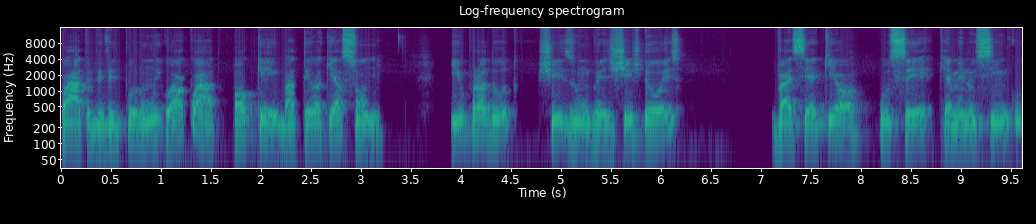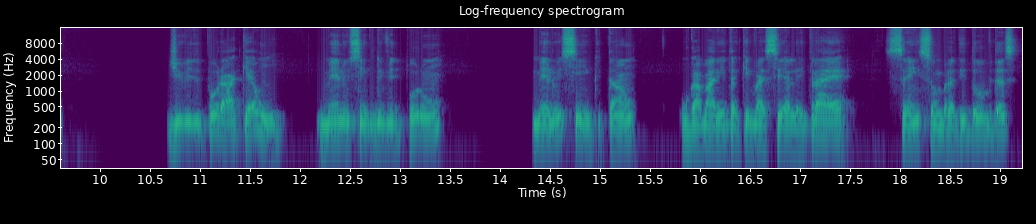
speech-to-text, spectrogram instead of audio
4 dividido por 1 igual a 4. Ok, bateu aqui a soma. E o produto, x1 vezes x2, vai ser aqui ó, o C, que é menos 5, dividido por A, que é 1. Menos 5 dividido por 1, menos 5. Então, o gabarito aqui vai ser a letra E, sem sombra de dúvidas.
